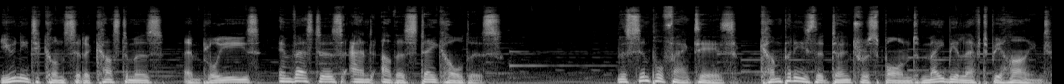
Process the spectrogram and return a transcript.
you need to consider customers, employees, investors, and other stakeholders. The simple fact is, companies that don't respond may be left behind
